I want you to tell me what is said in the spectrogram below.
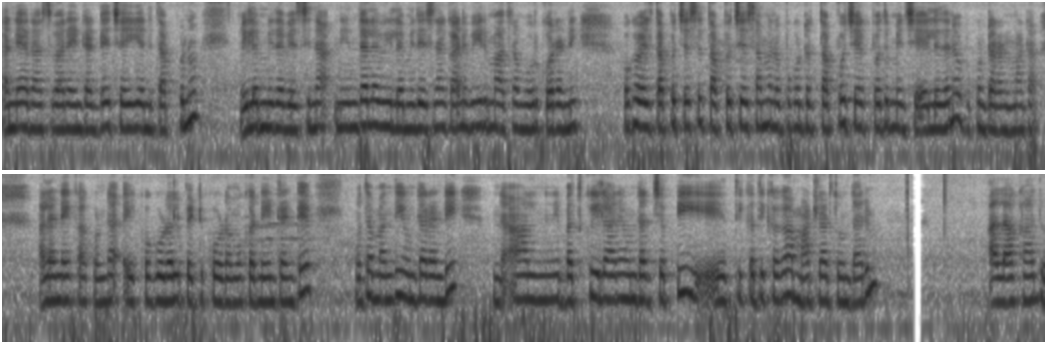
కన్యారాశి వారు ఏంటంటే చేయని తప్పును వీళ్ళ మీద వేసిన నిందల వీళ్ళ మీద వేసినా కానీ వీరు మాత్రం ఊరుకోరండి. ఒకవేళ తప్పు చేస్తే తప్పు చేశామని ఒప్పుకుంటారు. తప్పు చేయకపోతే మేము చేయలేదని ఒప్పుకుంటారనమాట అలానే కాకుండా ఎక్కువ గొడవలు పెట్టుకోవడం. ఒకరిని ఏంటంటే కొంతమంది ఉంటారండి నీ బతుకు ఇలానే ఉంటారని చెప్పి తిక్క తిక్కగా మాట్లాడుతుంటారు అలా కాదు.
